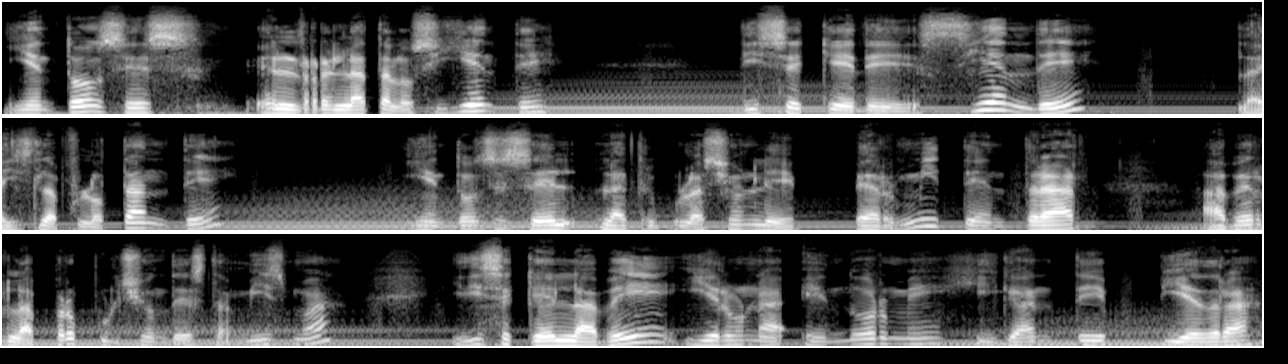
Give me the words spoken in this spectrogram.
Y entonces él relata lo siguiente, dice que desciende la isla flotante y entonces él, la tripulación le permite entrar a ver la propulsión de esta misma. Y dice que él la ve y era una enorme, gigante piedra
